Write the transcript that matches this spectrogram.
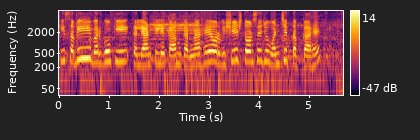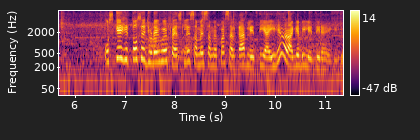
कि सभी वर्गों के कल्याण के लिए काम करना है और विशेष तौर से जो वंचित तबका है उसके हितों से जुड़े हुए फैसले समय समय पर सरकार लेती आई है और आगे भी लेती रहेगी।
